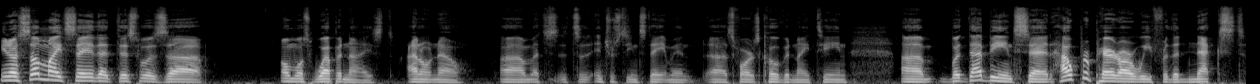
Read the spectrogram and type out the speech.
You know, some might say that this was uh, almost weaponized. I don't know. Um, it's it's an interesting statement uh, as far as COVID nineteen. Um, but that being said, how prepared are we for the next,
